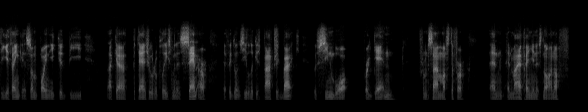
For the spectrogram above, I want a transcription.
Do you think at some point he could be like a potential replacement at centre if we don't see Lucas Patrick back? We've seen what we're getting from Sam Mustipher, and in my opinion, it's not enough.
